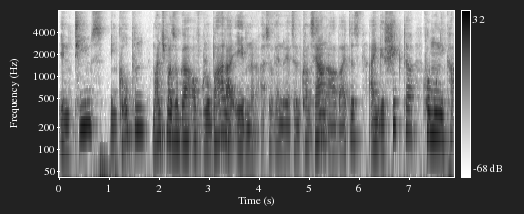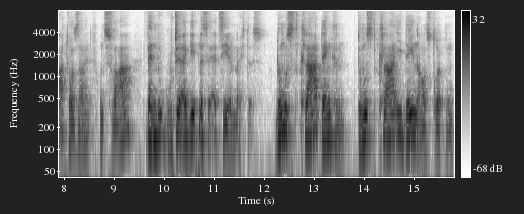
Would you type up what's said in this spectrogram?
in Teams, in Gruppen, manchmal sogar auf globaler Ebene, also wenn du jetzt im Konzern arbeitest, ein geschickter Kommunikator sein. Und zwar, wenn du gute Ergebnisse erzielen möchtest. Du musst klar denken, Du musst klar Ideen ausdrücken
